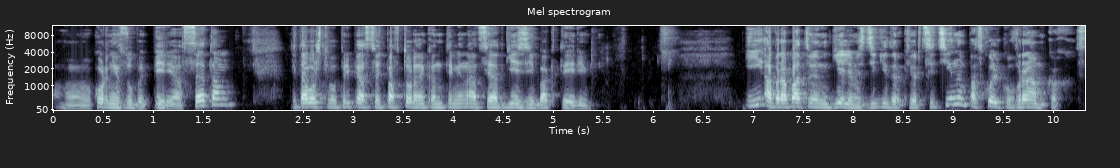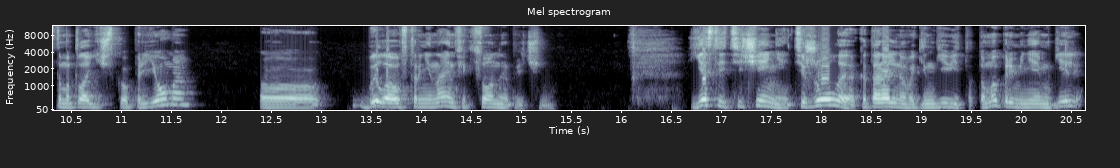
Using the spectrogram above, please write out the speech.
э, корни зуба периосетом, для того, чтобы препятствовать повторной контаминации адгезии бактерий. И обрабатываем гелем с дигидрокверцетином, поскольку в рамках стоматологического приема э, была устранена инфекционная причина. Если течение тяжелое катарального гингивита, то мы применяем гель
